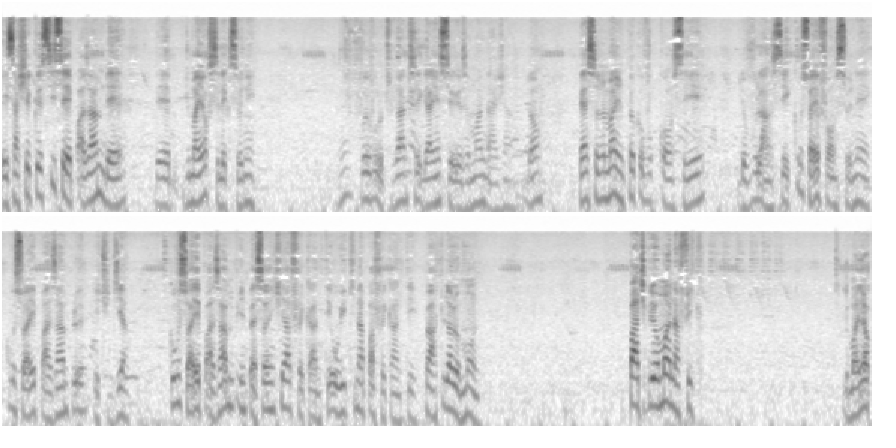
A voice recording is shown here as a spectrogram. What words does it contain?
Et sachez que si c'est par exemple du manioc sélectionné, vous pouvez vous retrouver entre les gagner sérieusement d'argent. Donc, personnellement, je ne peux que vous conseiller de vous lancer, que vous soyez fonctionnaire, que vous soyez par exemple étudiant, que vous soyez par exemple une personne qui a fréquenté ou qui n'a pas fréquenté partout dans le monde, particulièrement en Afrique. Le manioc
